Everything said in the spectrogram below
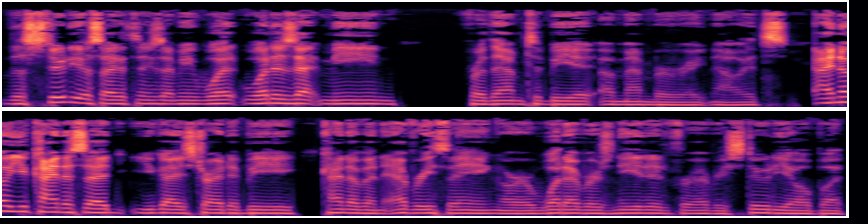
the studio side of things, I mean, what what does that mean for them to be a member right now? It's I know you kind of said you guys try to be kind of an everything or whatever's needed for every studio, but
